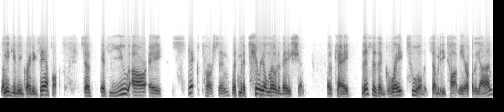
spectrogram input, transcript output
Let me give you a great example. So, if, if you are a stick person with material motivation, okay, this is a great tool that somebody taught me early on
